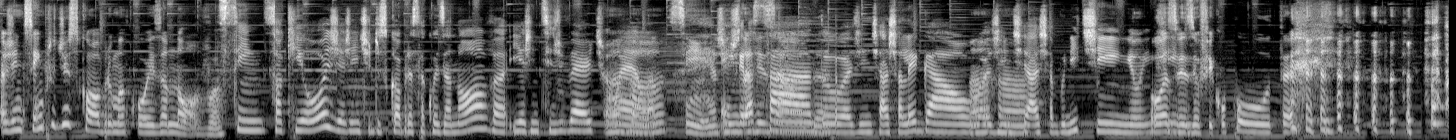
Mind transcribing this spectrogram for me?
a gente sempre descobre uma coisa nova. Sim, só que hoje a gente descobre essa coisa nova e a gente se diverte com ela. Sim, a gente é engraçado, a gente acha legal, a gente acha bonitinho. Enfim. Ou às vezes eu fico puta.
